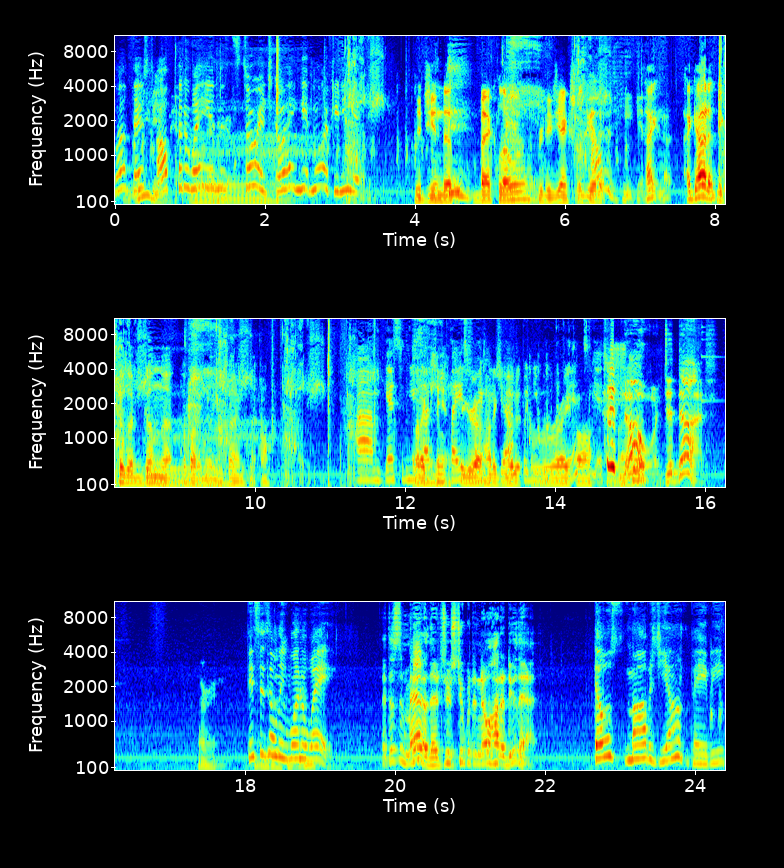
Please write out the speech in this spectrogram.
Well, there's medium all put away in the storage. Go ahead and get more if you need it. Did you end up back lower, or did you actually get How it? did he get I in? I got it because I've done that about a million times now. I'm guessing you But I left the can't place figure for out how to to get jump it when you moved right the fence. off Yes, the you bat. did. No, I did not. All right. This is only this one again. away. It doesn't matter. They're too stupid to know how to do that. Those mobs jump, baby.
